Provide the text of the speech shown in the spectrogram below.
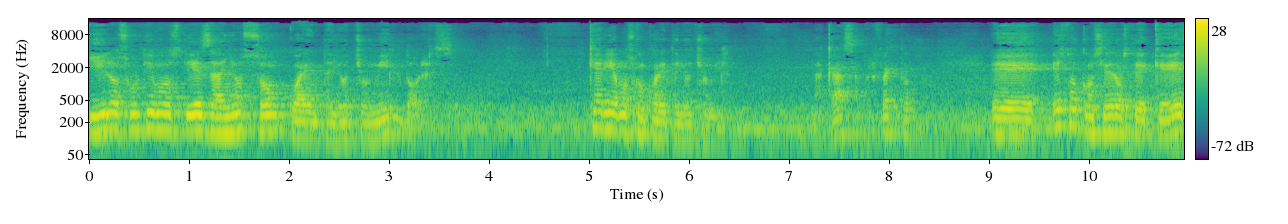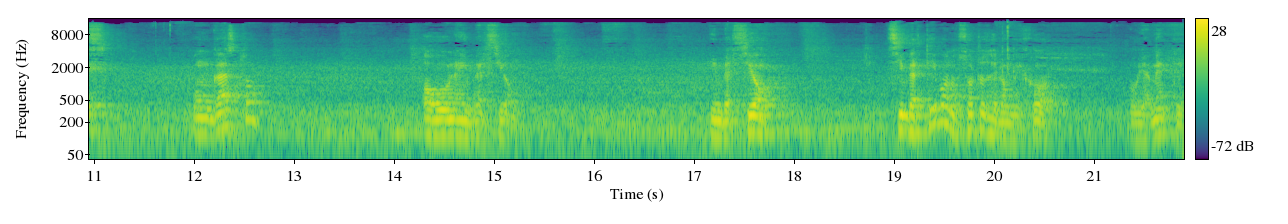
y los últimos 10 años son 48 mil dólares. ¿Qué haríamos con 48 mil? La casa, perfecto. Eh, ¿Esto considera usted que es un gasto o una inversión? Inversión. Si invertimos nosotros de lo mejor, obviamente,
